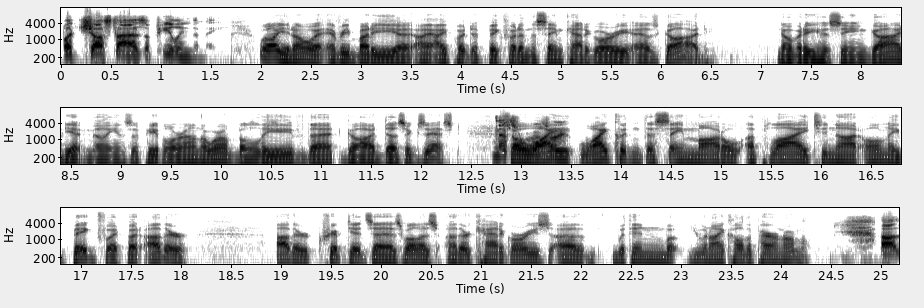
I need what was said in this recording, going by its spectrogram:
but just as appealing to me. Well, you know, everybody, uh, I, I put Bigfoot in the same category as God. Nobody has seen God yet. Millions of people around the world believe that God does exist. That's so why right. why couldn't the same model apply to not only Bigfoot but other other cryptids as well as other categories uh, within what you and I call the paranormal? Uh,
